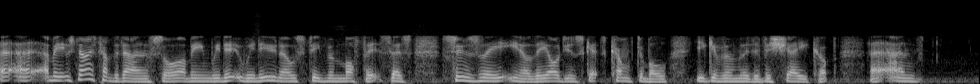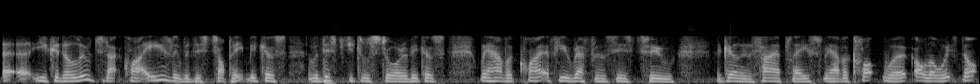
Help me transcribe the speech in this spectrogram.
uh, I mean, it was nice to have the dinosaur. I mean, we knew, we knew, you know, Steven Moffat says as soon as the, you know, the audience gets comfortable, you give them a bit of a shake-up. Uh, and uh, you can allude to that quite easily with this topic because with this particular story because we have a, quite a few references to the girl in the fireplace. We have a clockwork, although it's not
